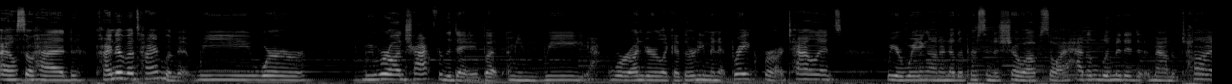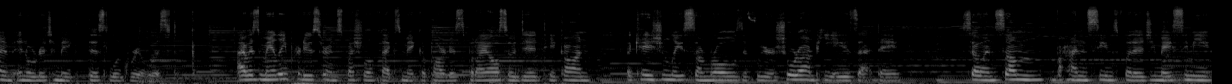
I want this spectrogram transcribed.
I also had kind of a time limit. We were we were on track for the day, but I mean, we were under like a 30 minute break for our talents. We were waiting on another person to show up, so I had a limited amount of time in order to make this look realistic. I was mainly producer and special effects makeup artist, but I also did take on occasionally some roles if we were short on PAs that day. So in some behind the scenes footage, you may see me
